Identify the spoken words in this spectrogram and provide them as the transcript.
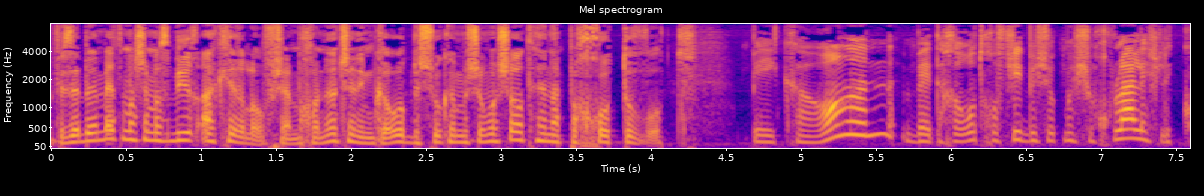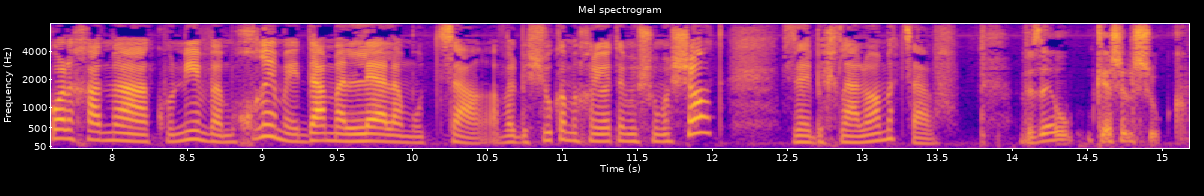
וזה באמת מה שמסביר אקרלוף, שהמכוניות שנמכרות בשוק המשומשות הן הפחות טובות. בעיקרון, בתחרות חופשית בשוק משוכלל יש לכל אחד מהקונים והמוכרים מידע מלא על המוצר, אבל בשוק המכוניות המשומשות זה בכלל לא המצב. וזהו כשל שוק.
